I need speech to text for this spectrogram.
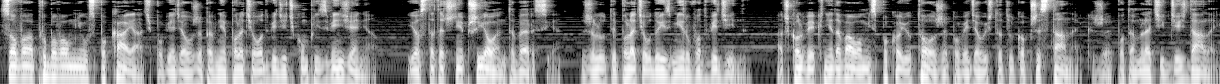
Sowa próbował mnie uspokajać, powiedział, że pewnie poleciał odwiedzić kumpli z więzienia. I ostatecznie przyjąłem tę wersję, że Luty poleciał do Izmiru w odwiedziny. Aczkolwiek nie dawało mi spokoju to, że powiedział, iż to tylko przystanek, że potem leci gdzieś dalej.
